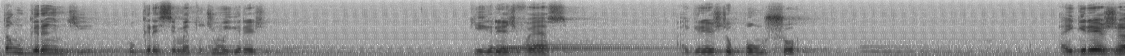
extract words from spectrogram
tão grande o crescimento de uma igreja. Que igreja foi essa? a igreja do Ponchô. A igreja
